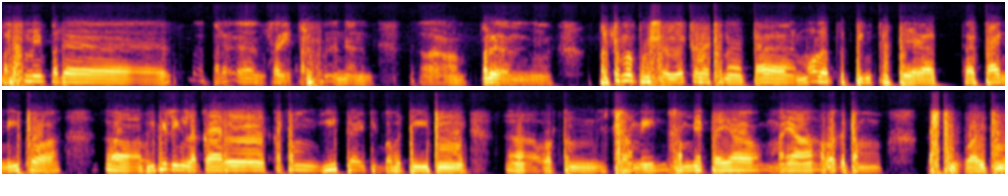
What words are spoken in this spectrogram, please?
परस्मैपद सारि प्रथमपुरुष एकवचन मूलपुत्तिङ् प्रत्यय नीत्वा विधिलिङ्गलकारे कथम् ईत इति भवति इति वक्तुम् इच्छामि। सम्यक्तया मया अवगतम् अस्ति वा इति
